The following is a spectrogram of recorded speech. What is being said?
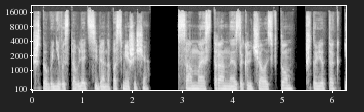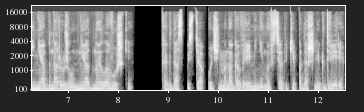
чтобы не выставлять себя на посмешище. Самое странное заключалось в том, что я так и не обнаружил ни одной ловушки. Когда спустя очень много времени мы все-таки подошли к двери,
